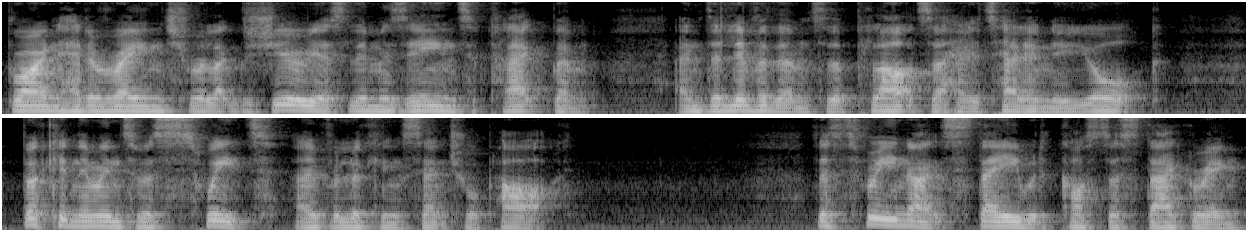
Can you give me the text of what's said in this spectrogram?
Brian had arranged for a luxurious limousine to collect them and deliver them to the Plaza Hotel in New York, booking them into a suite overlooking Central Park. The three night stay would cost a staggering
